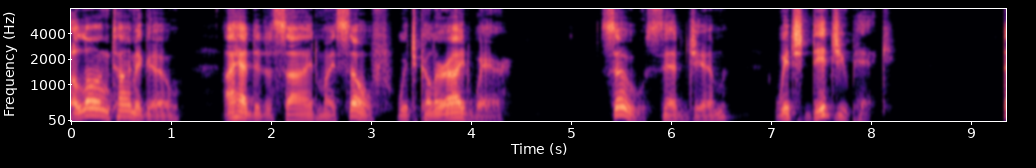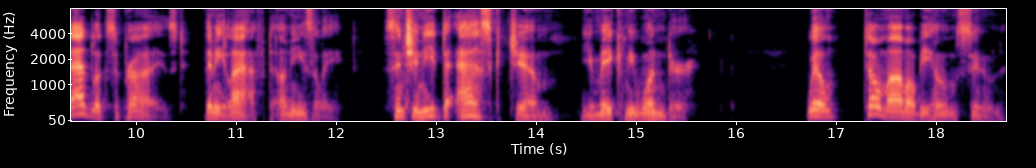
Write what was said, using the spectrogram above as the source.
a long time ago, I had to decide myself which color I'd wear. So, said Jim, which did you pick? Dad looked surprised. Then he laughed uneasily. Since you need to ask, Jim, you make me wonder. Will, tell Mom I'll be home soon.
